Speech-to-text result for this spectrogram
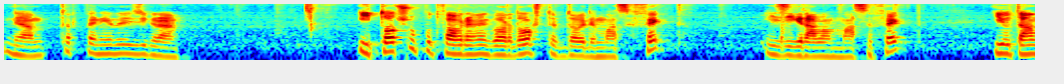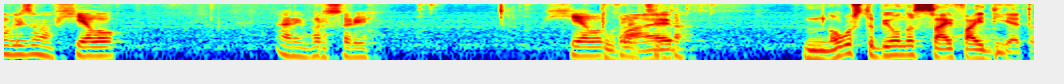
нямам търпение да изиграем. И точно по това време горе ще дойде Mass Effect, изигравам Mass Effect и оттам влизам в Halo Anniversary. Halo Това е. Много стабилна sci-fi диета,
